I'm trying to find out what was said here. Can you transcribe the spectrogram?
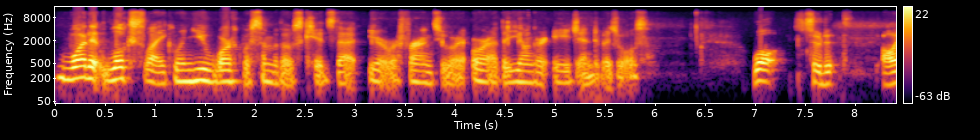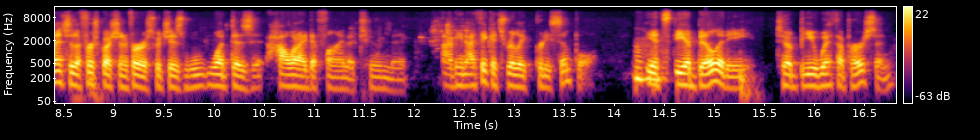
what it looks like when you work with some of those kids that you're referring to or, or at the younger age individuals Well, so to, I'll answer the first question first, which is what does how would I define attunement? I mean, I think it's really pretty simple. Mm-hmm. It's the ability to be with a person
